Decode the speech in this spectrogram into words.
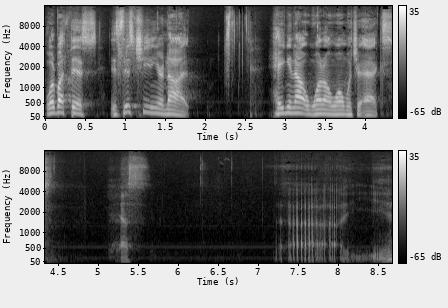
What about this? Is this cheating or not? Hanging out one on one with your ex. Yes. Uh, yeah.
